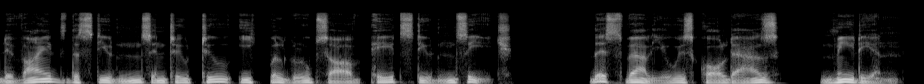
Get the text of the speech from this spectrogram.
divides the students into two equal groups of 8 students each. This value is called as median.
